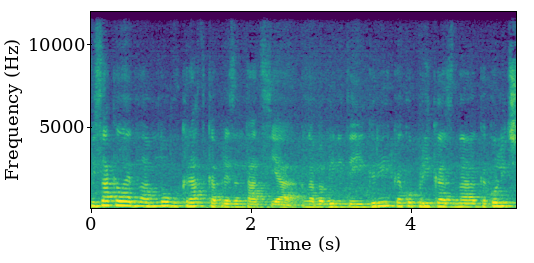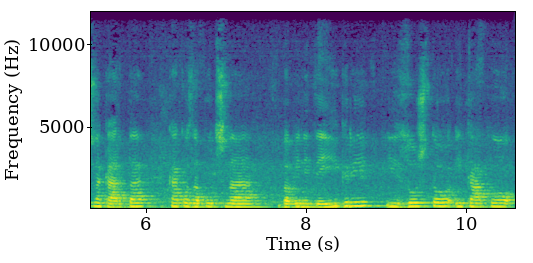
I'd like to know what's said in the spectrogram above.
Би сакала една многу кратка презентација на бабините игри, како приказна, како лична карта, како започна бабините игри и зошто и како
